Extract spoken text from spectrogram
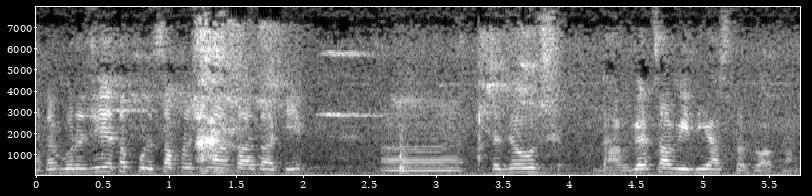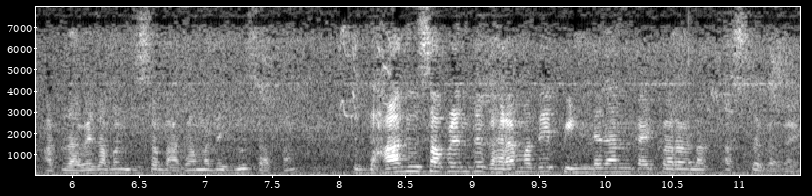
आता गुरुजी आता पुढचा प्रश्न असा होता की अं, आता जो श- दहाव्याचा विधी असतो तो आपण आता दहाव्याचा आपण दुसऱ्या भागामध्ये घेऊच आपण तर दहा दिवसापर्यंत घरामध्ये पिंडदान काय करावं लागतं असतं का काय?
